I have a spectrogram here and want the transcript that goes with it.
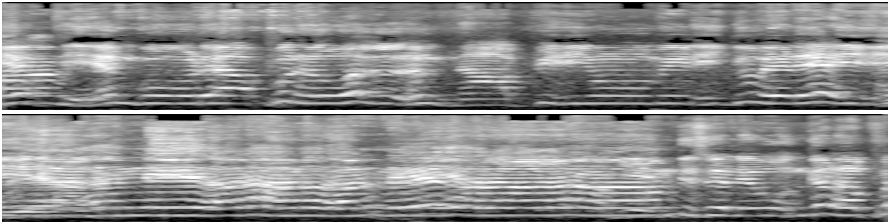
என் தேங்கூடு அப்புறவல் நாப்பியும் இடிக்குவேடே என்று சொல்லி உங்கள் அப்ப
